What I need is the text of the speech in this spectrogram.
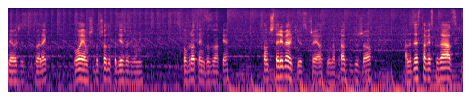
Już jest tych belek? O, ja muszę do przodu podjeżdżać, bo mi z powrotem go złapię. Są cztery belki już z przejazdu, naprawdę dużo, ale zestaw jest kozacki.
